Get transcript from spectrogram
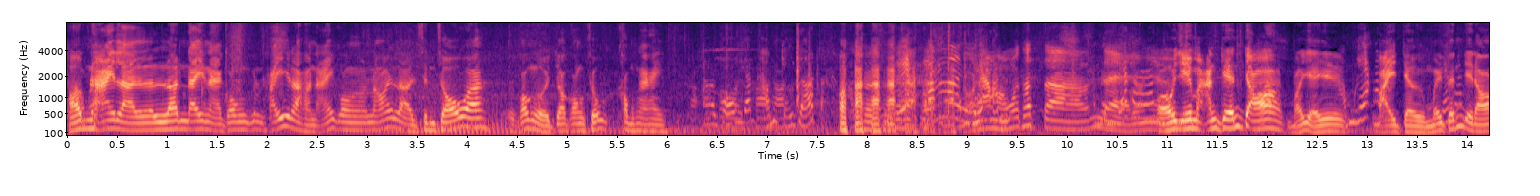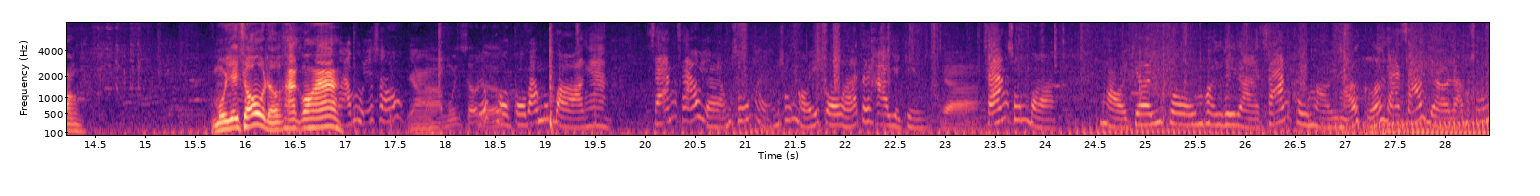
hôm nay là lên đây nè con thấy là hồi nãy con nói là xin số á có người cho con số 02 Ờ, cô dám ổng chữ chết ghét lắm á Còn Nam không có thích à, vấn đề ồ vậy mà anh kia anh cho bởi vậy bày trừ mê tín vậy đòn. Mua giấy số được ha cô ha? Ổng mua vé số. Dạ. À, muốn số lúc được. cô, cô bán bún bò nha sáng 6 giờ ổng xuống rồi ổng xuống ngồi với cô hả tới 2 giờ chiều. Dạ. sáng xuống bò ngồi chơi với cô cũng hơi khi là sáng cô ngồi mở cửa ra 6 giờ là ổng xuống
